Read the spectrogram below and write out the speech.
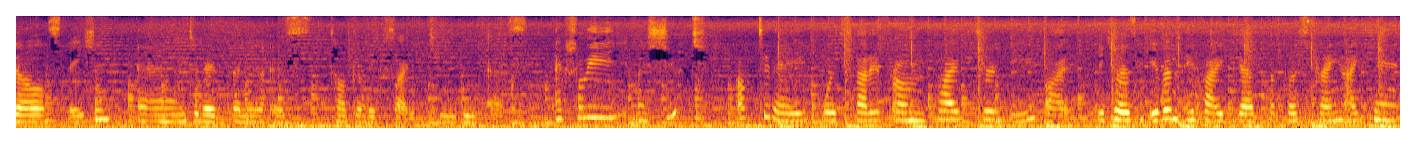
Station and today's venue is Tokyo Big Sight TBS. Actually, my shoot of today was started from 5.30 but because even if I get the first train, I can't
